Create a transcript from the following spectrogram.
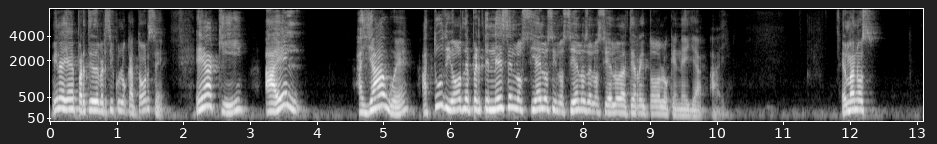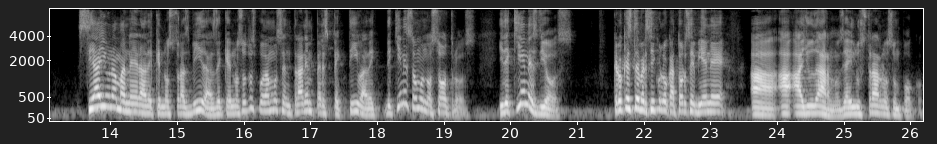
Mira ya a partir del versículo 14. He aquí, a Él, a Yahweh, a tu Dios, le pertenecen los cielos y los cielos de los cielos, la tierra y todo lo que en ella hay. Hermanos, si hay una manera de que nuestras vidas, de que nosotros podamos entrar en perspectiva de, quiénes somos nosotros y de quién es Dios, creo que este versículo 14 viene a, a ayudarnos y a ilustrarnos un poco.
